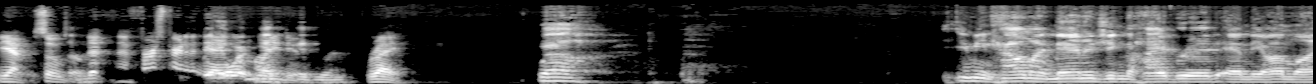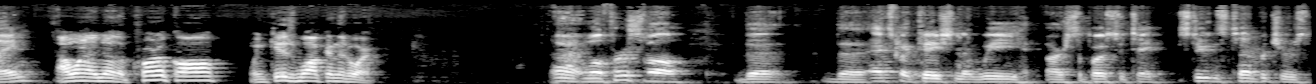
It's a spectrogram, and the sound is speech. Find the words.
Yeah. So, so the, the, first period of the day, what, what do you do? Right. Well, you mean how am I managing the hybrid and the online? I want to know the protocol when kids walk in the door. All right. Well, first of all, the the expectation that we are supposed to take students' temperatures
